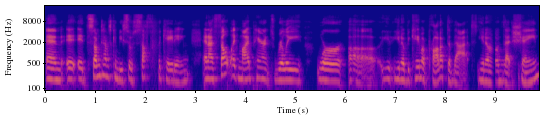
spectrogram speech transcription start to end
And it, it sometimes can be so suffocating. And I felt like my parents really were uh you, you know became a product of that you know that shame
